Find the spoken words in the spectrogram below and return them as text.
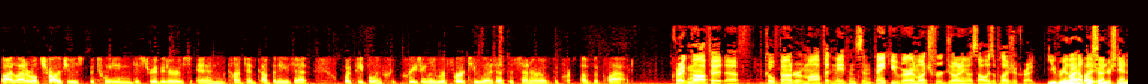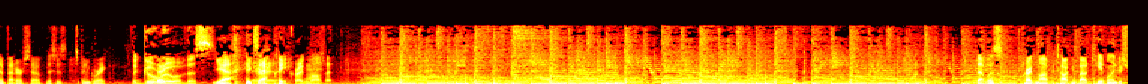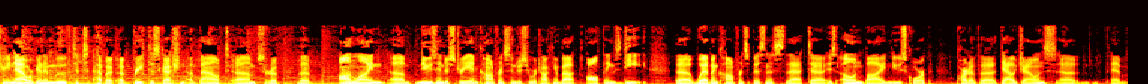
bilateral charges between distributors and content companies at what people increasingly refer to as at the center of the of the cloud. Craig Moffett, uh, co-founder of Moffett Nathanson. Thank you very much for joining us. Always a pleasure, Craig. You've really My helped us understand it better, so this is it's been great. The guru of this. Yeah, area, exactly. Craig Moffett. That was Craig Moffett talking about cable industry. Now we're going to move to t- have a, a brief discussion about um, sort of the online um, news industry and conference industry. We're talking about All Things D, the web and conference business that uh, is owned by News Corp, part of uh, Dow Jones, uh,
